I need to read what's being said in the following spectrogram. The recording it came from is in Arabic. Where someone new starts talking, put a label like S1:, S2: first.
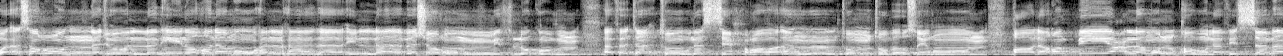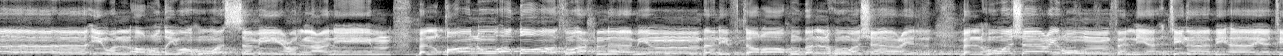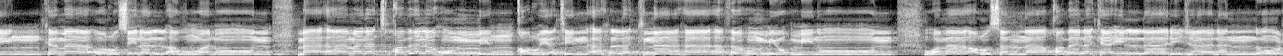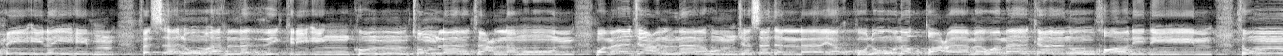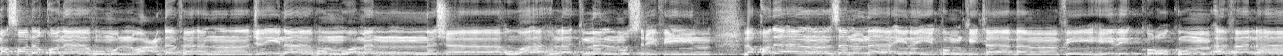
S1: وأسروا النجوى الذين ظلموا هل هذا إلا بشر مثلكم؟ أفتأتون السحر وأنتم تبصرون؟ قال ربي يعلم القول في السماء والأرض وهو السميع العليم. بل قالوا أضاث أحلام بل افتراه هو شاعر بل هو شاعر فليأتنا بآية كما أرسل الأولون. ما آمنت قبلهم من قرية أهلكناها أفهم يؤمنون. وما أرسلنا قبلك إلا رجالا نوحي إليهم. فاسألوا أهل الذكر إن كنتم لا تعلمون. وما جعلناهم جسدا لا يأكلون الطعام وما كانوا خالدين ثم صدقناهم الوعد فأنجيناهم ومن نشاء وأهلكنا المسرفين لقد أنزلنا إليكم كتابا فيه ذكركم أفلا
